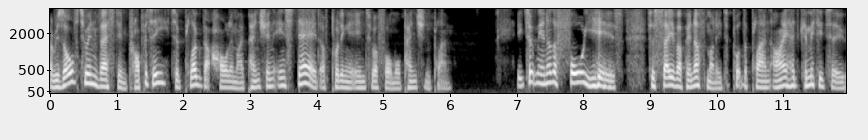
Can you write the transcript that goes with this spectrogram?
I resolved to invest in property to plug that hole in my pension instead of putting it into a formal pension plan. It took me another four years to save up enough money to put the plan I had committed to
